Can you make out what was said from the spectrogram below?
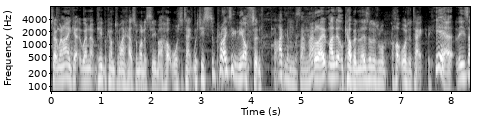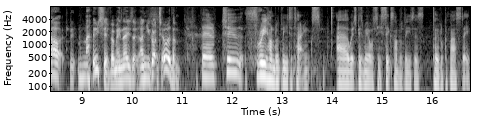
So when I get when people come to my house and want to see my hot water tank, which is surprisingly often, I can understand that. well, I open my little cupboard and there's a little hot water tank. Here, these are massive. I mean, these are, and you've got two of them. They're two 300 litre tanks, uh, which gives me obviously 600 litres total capacity.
